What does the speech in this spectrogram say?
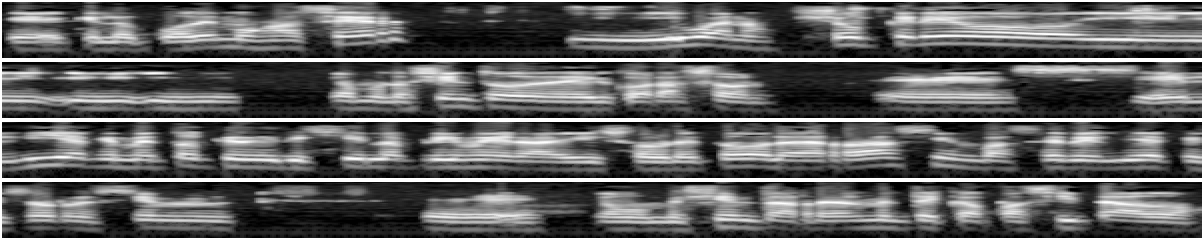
que, lo podemos hacer y bueno, yo creo y, digamos, lo siento desde el corazón. Eh, el día que me toque dirigir la primera y sobre todo la de Racing va a ser el día que yo recién eh, me sienta realmente capacitado.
